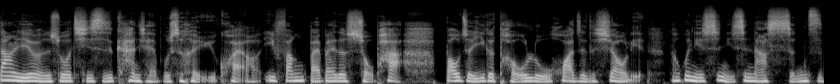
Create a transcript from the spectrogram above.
当然，也有人说，其实看起来不是很愉快啊。一方白白的手帕包着一个头颅，画着的笑脸。那问题是，你是拿绳子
